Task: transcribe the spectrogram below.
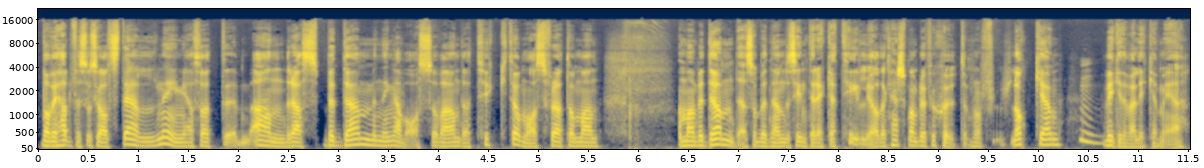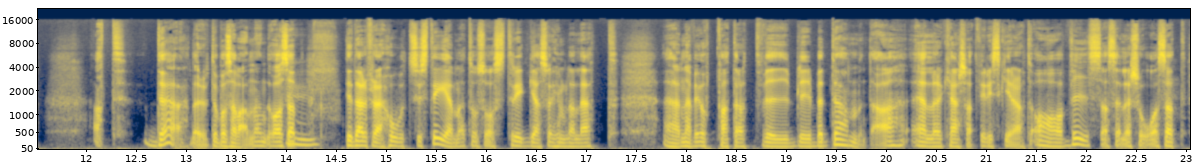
vad vi hade för social ställning, alltså att eh, andras bedömning av oss och vad andra tyckte om oss. För att om man om man bedömde så bedömdes inte räcka till, ja då kanske man blev förskjuten från flocken, mm. vilket var lika med att dö där ute på savannen. Då. Så mm. Det är därför det här hotsystemet hos oss triggas så himla lätt eh, när vi uppfattar att vi blir bedömda eller kanske att vi riskerar att avvisas eller så. Så att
